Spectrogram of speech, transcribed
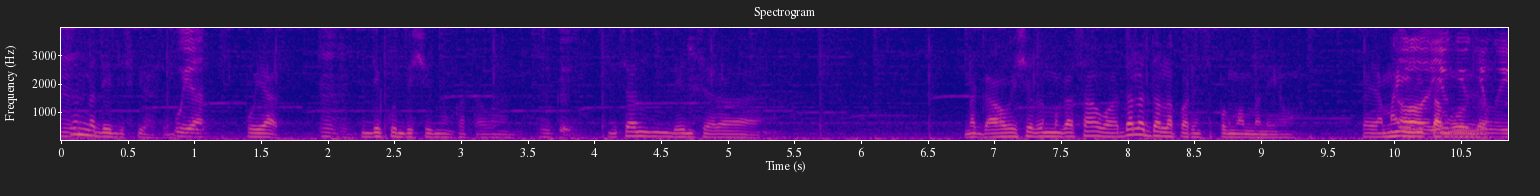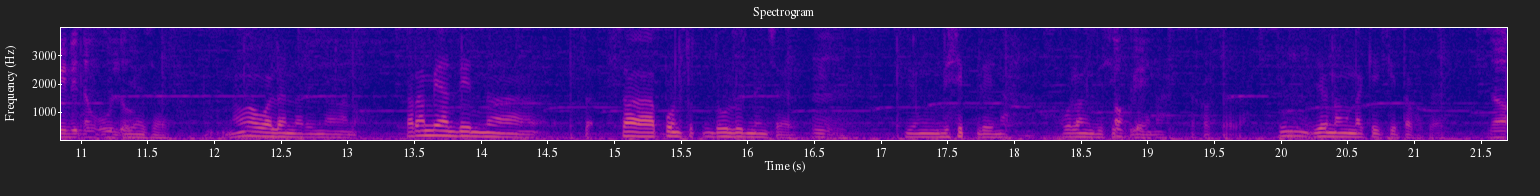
Mm. doon nadidisgrasya. Puyat. Puyat. Mm. Hindi kondisyon yung katawan. Okay. Minsan din sir, ah, nag-away sila mag-asawa, dala-dala pa rin sa pagmamaneho. Kaya mainit Ah, ang yung, ulo. yung, init ng ulo. Yes, sir. Nawawalan na rin ng ano. Karamihan din na sa, sa punto dulo nun, sir, Mm. yung disiplina. Walang disiplina sa kalsada. Yun, yun ang nakikita ko, sir. na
